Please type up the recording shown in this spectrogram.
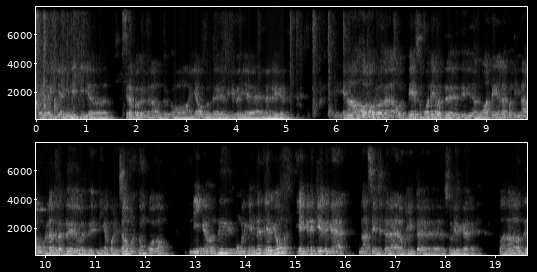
அதே மாதிரி இன்னைக்கு சிறப்பு விருந்தெல்லாம் வந்திருக்கோம் ஐயாவுக்கு வந்து மிகப்பெரிய நன்றிகள். ஏன்னா அவர் அவரோட அவர் பேசும்போதே வந்து தெரியுது. அந்த வார்த்தை எல்லாம் பார்த்தீங்கன்னா அவர் உள்ளத்துல இருந்து வருது. நீங்க படிச்சா மட்டும் போதும். நீங்க வந்து உங்களுக்கு என்ன தேவையோ என்கிட்ட கேளுங்க. நான் செஞ்சு தரேன் அப்படின்ட்டு சொல்லியிருக்காரு. அதனால வந்து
